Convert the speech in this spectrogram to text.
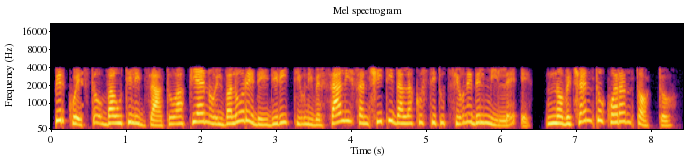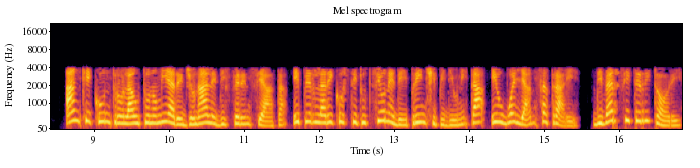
Per questo va utilizzato a pieno il valore dei diritti universali sanciti dalla Costituzione del 1948, anche contro l'autonomia regionale differenziata e per la ricostituzione dei principi di unità e uguaglianza tra i diversi territori.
